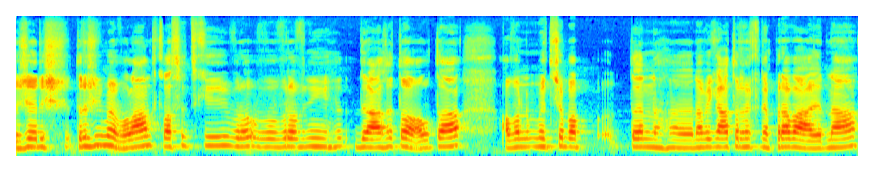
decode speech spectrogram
že když držíme volant klasicky v, ro, v rovní dráze toho auta a on mi třeba ten eh, navigátor řekne pravá jedna,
